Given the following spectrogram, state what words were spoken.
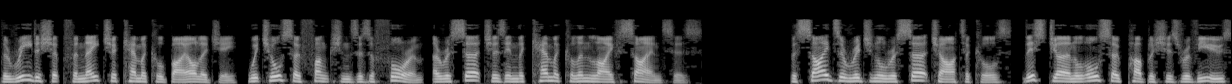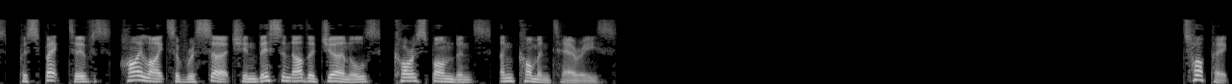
The readership for Nature Chemical Biology, which also functions as a forum, are researchers in the chemical and life sciences. Besides original research articles, this journal also publishes reviews, perspectives, highlights of research in this and other journals, correspondence, and commentaries. Topic:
